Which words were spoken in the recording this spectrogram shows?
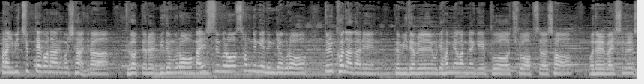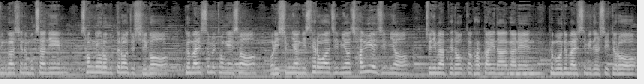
하나님 위축되거나 하는 것이 아니라 그것들을 믿음으로 말씀으로 성령의 능력으로 뚫고 나가는 그 믿음을 우리 한 명 한 명에게 부어 주옵소서. 오늘 말씀을 증거하시는 목사님 성령으로 붙들어 주시고 그 말씀을 통해서 우리 심령이 새로워지며 자유해지며 주님 앞에 더욱더 가까이 나아가는 그 모든 말씀이 될 수 있도록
